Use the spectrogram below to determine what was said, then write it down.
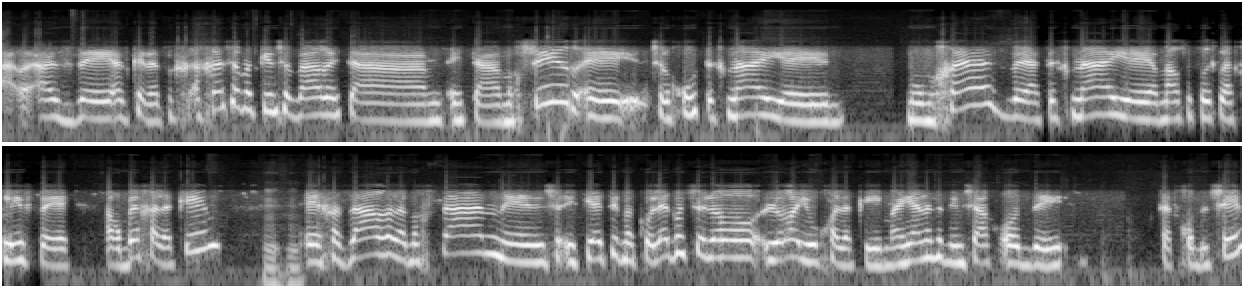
אז, אה, אז כן, אז אחרי שהמתקין שבר את, ה, את המכשיר, אה, שלחו טכנאי אה, מומחה, והטכנאי אמר שצריך להחליף הרבה חלקים. אה, חזר למחסן, התייעץ עם הקולגות שלו, לא היו חלקים. העניין הזה נמשך עוד קצת חודשים.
